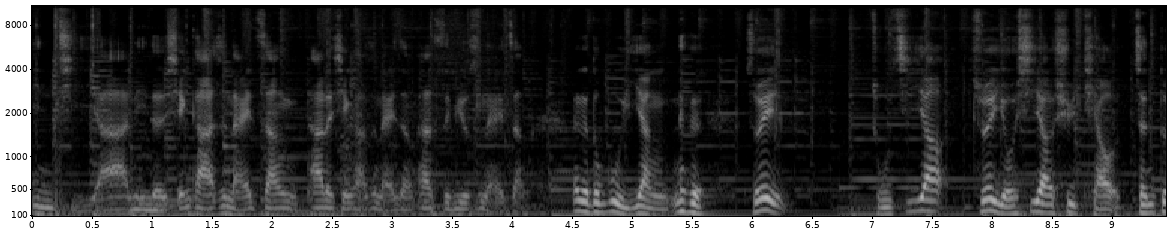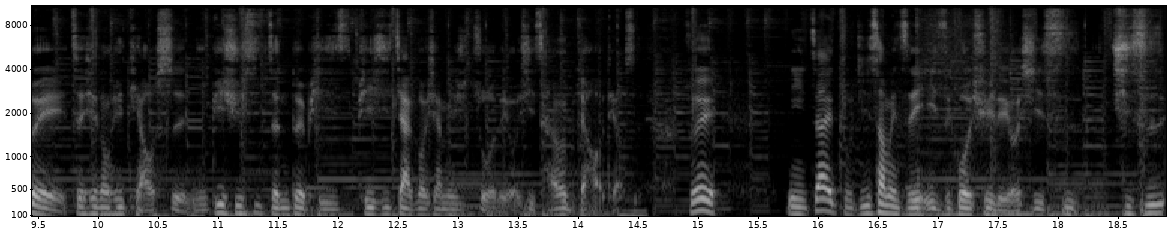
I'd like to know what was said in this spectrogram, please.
硬体啊，你的显卡是哪一张？它的显卡是哪一张？它的 CPU 是哪一张？那个都不一样。那个所以。主机要，所以游戏要去调，针对这些东西调试，你必须是针对 PC PC 架构下面去做的游戏才会比较好调试。所以你在主机上面直接移植过去的游戏是，其实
